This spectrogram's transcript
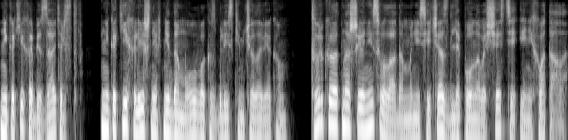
Никаких обязательств, никаких лишних недомолвок с близким человеком. Только отношений с Владом мне сейчас для полного счастья и не хватало.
